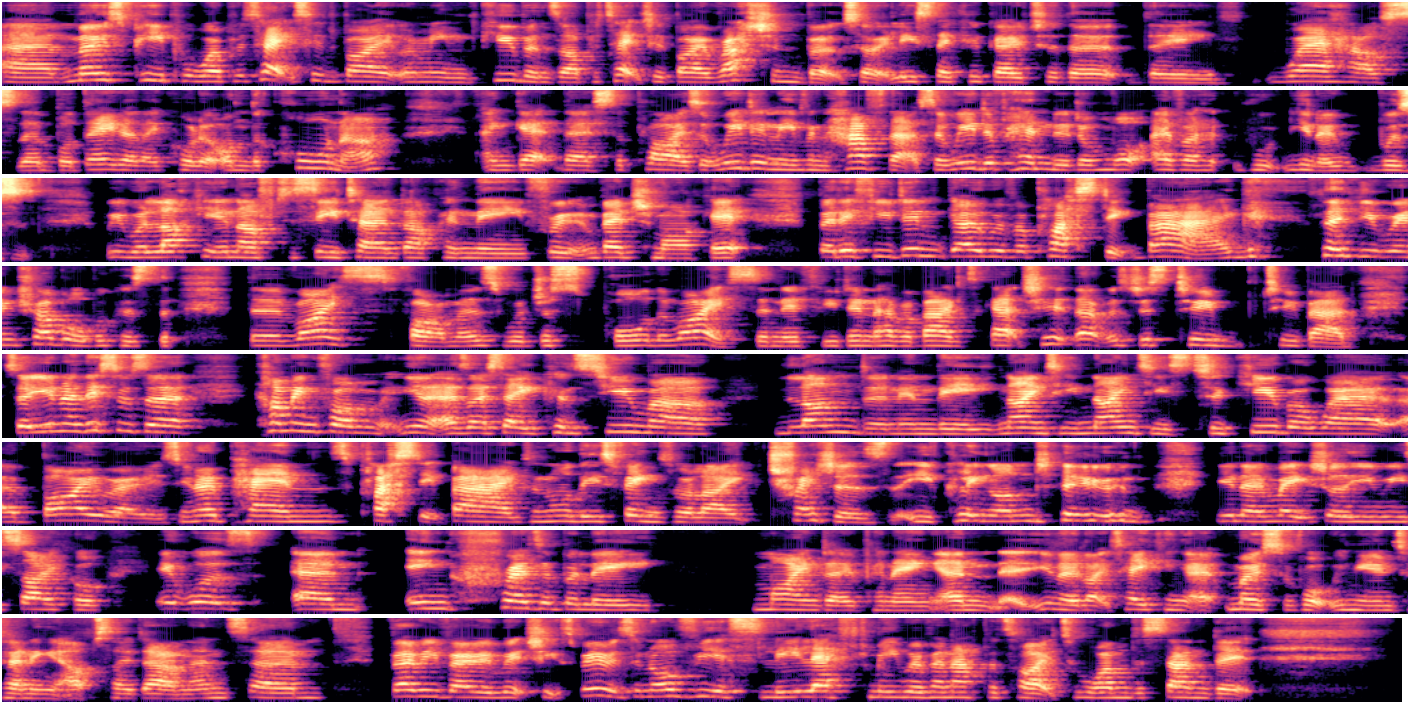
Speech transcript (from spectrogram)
uh, most people were protected by, I mean, Cubans are protected by ration books, so at least they could go to the, the warehouse, the bodega, they call it, on the corner and get their supplies. But we didn't even have that. So we depended on whatever, you know, was, we were lucky enough to see turned up in the fruit and veg market. But if you didn't go with a plastic bag, then you were in trouble because the, the rice farmers would just pour the rice. And if you didn't have a bag to catch it, that was just too, too bad. So, you know, this was a coming from, you know, as I say, consumer London in the 1990s to Cuba, where uh, biros, you know, pens, plastic bags, and all these things were like treasures that you cling on to and, you know, make sure you recycle. It was um, incredibly mind opening and, uh, you know, like taking uh, most of what we knew and turning it upside down. And um, very, very rich experience. And obviously left me with an appetite to understand it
